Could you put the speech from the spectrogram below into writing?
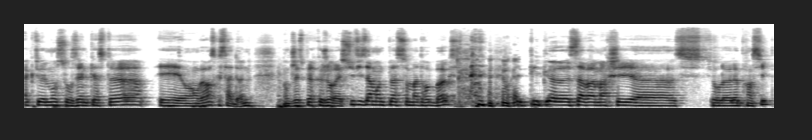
actuellement sur Zencaster et on verra ce que ça donne. Donc j'espère que j'aurai suffisamment de place sur ma Dropbox et puis que ça va marcher euh, sur le, le principe.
